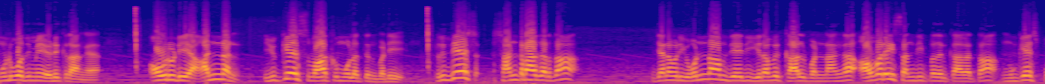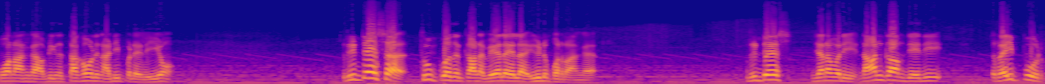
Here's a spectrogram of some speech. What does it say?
முழுவதுமே எடுக்கிறாங்க. அவருடைய அண்ணன் யுகேஷ் வாக்குமூலத்தின்படி ரிதேஷ் சண்ட்ராகர் தான் ஜனவரி ஒன்றாம் தேதி இரவு கால் பண்ணாங்க. அவரை சந்திப்பதற்காகத்தான் முகேஷ் போனாங்க அப்படிங்கிற தகவலின் அடிப்படையிலையும் ரிட்டேஷை தூக்குவதற்கான வேலையில் ஈடுபடுறாங்க. ரிட்டேஷ் ஜனவரி நான்காம் தேதி ரைப்பூர்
